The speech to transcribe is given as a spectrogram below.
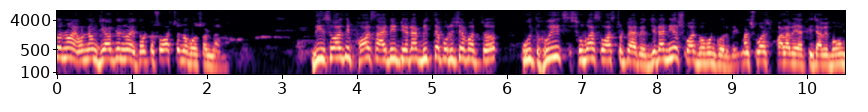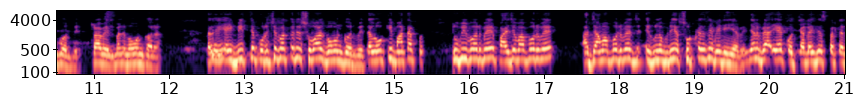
তো নয়, ওর নাম জিয়াউদ্দিন নয়, তোর তো সুভাষচন্দ্র বসুর নাম। This was the false identity এটা মিথ্যে পরিচয়পত্র with which Subhas was to travel যেটা নিয়ে সুভাষ ভ্রমণ করবে। মানে সুভাষ পালাবে আর কি, যাবে, ভ্রমণ করবে ট্রাভেল মানে ভ্রমণ করা। তাহলে এই মিথ্যে পরিচয়পত্র নিয়ে সুভাষ ভ্রমণ করবে, তাহলে ও কি মাথা টুপি পরবে, পায়জামা পরবে আর জামা পরবে এগুলো নিয়ে সুটকেস নিয়ে বেরিয়ে যাবে। যেন এ করছে একটা inspector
